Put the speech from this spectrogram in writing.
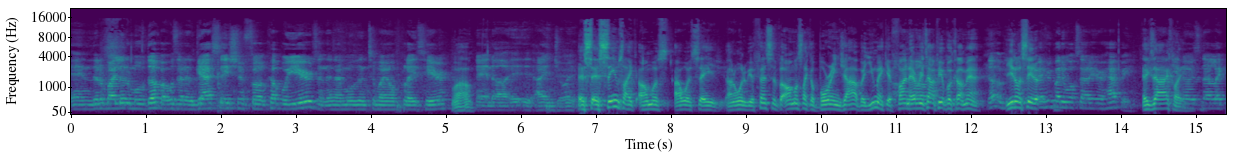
And little by little moved up. I was at a gas station for a couple years, and then I moved into my own place here. Wow. And uh, it, it, I enjoy it. It's, it seems like almost, I would say, I don't want to be offensive, but almost like a boring job, but you make it fun every no. time people come in. No, You don't see it. Everybody walks out of here happy. Exactly. You know, it's not like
